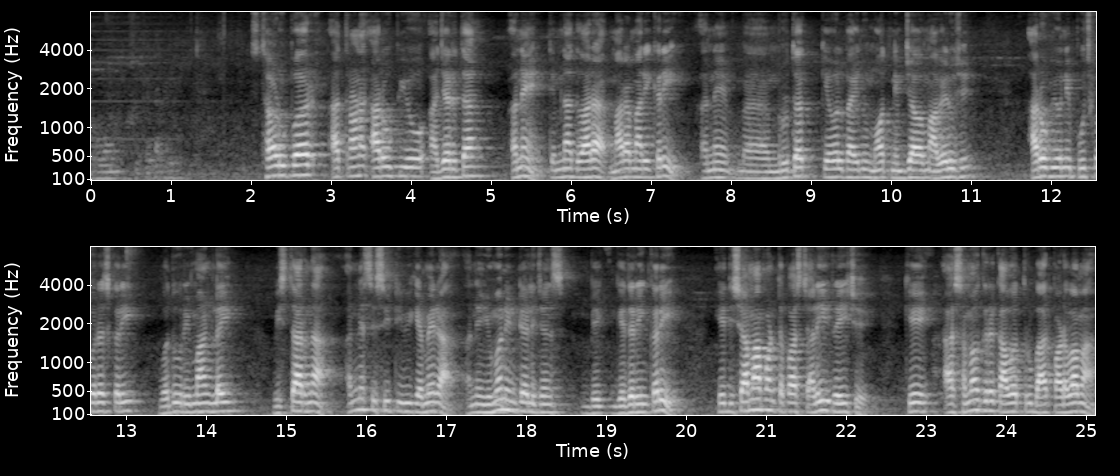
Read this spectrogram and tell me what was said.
હોવાનું શક્યતા કરી સ્થળ ઉપર આ ત્રણ આરોપીઓ હાજર હતા અને તેમના દ્વારા મારામારી કરી અને મૃતક કેવલભાઈનું મોત નિપજાવવામાં આવેલું છે. આરોપીઓની પૂછપરછ કરી, વધુ રિમાન્ડ લઈ, વિસ્તારના અન્ય સીસીટીવી કેમેરા અને હ્યુમન ઇન્ટેલિજન્સ ગેધરિંગ કરી, એ દિશામાં પણ તપાસ ચાલી રહી છે કે આ સમગ્ર કાવતરું બહાર પાડવામાં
